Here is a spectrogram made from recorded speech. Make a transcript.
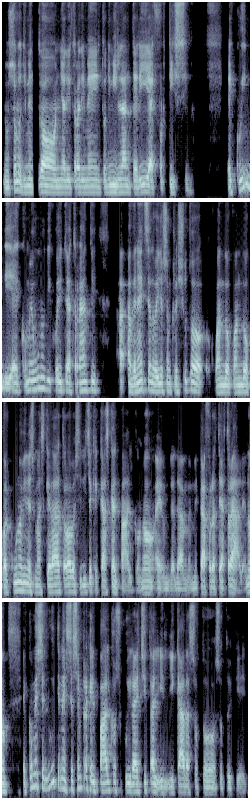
non solo di menzogna, di tradimento, di millanteria, è fortissima. E quindi è come uno di quei teatranti a, a Venezia dove io sono cresciuto, quando, quando, qualcuno viene smascherato, allora si dice che casca il palco, no? è una metafora teatrale. No? È come se lui temesse sempre che il palco su cui recita gli, gli cada sotto, sotto i piedi.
